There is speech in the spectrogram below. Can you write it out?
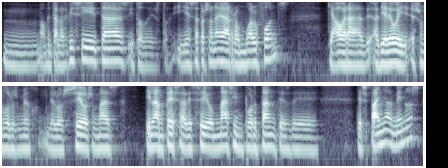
mm, aumentar las visitas y todo esto. Y esa persona era Romuald Fons, que ahora, a día de hoy, es uno de los, de los SEOs más, tiene la empresa de SEO más importantes de, de España, al menos,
